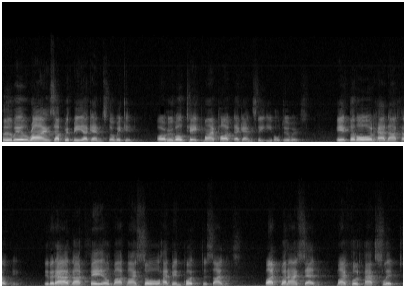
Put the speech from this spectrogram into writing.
Who will rise up with me against the wicked? Or who will take my part against the evildoers? If the Lord had not helped me, if it had not failed, but my soul had been put to silence. But when I said, My foot hath slipped,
